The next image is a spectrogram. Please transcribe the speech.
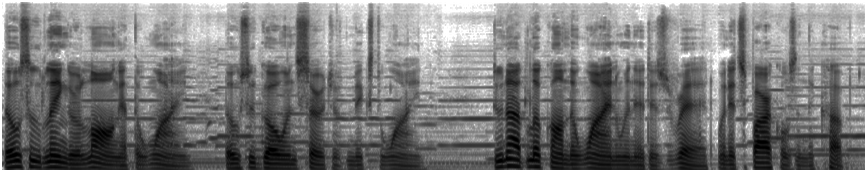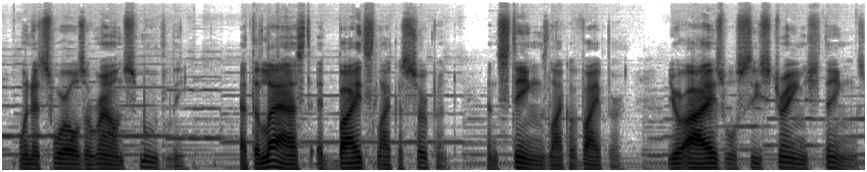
those who linger long at the wine, those who go in search of mixed wine. Do not look on the wine when it is red, when it sparkles in the cup, when it swirls around smoothly. At the last, it bites like a serpent and stings like a viper. Your eyes will see strange things,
